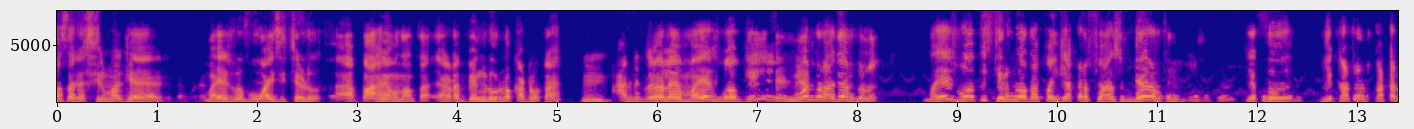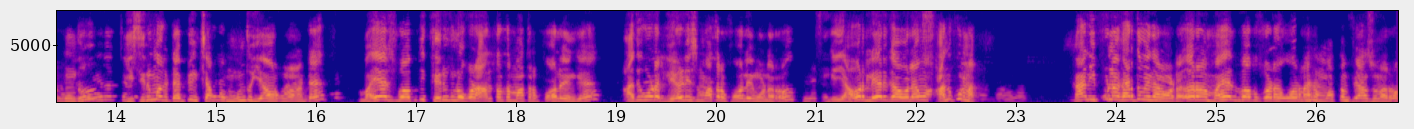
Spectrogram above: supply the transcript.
వస్తాగా సినిమాకి మహేష్ బాబు వాయిస్ ఇచ్చాడు. బాగానే ఉంది అంతా. ఎక్కడ? బెంగళూరులో కట్అవుట. ఆ? నిజమేలే మహేష్ బాబుకి నేను కూడా అదే అనుకున్నా. మహేష్ బాబుకి తెలుగులో తప్ప ఇంకెక్కడ ఫ్యాన్స్ లేరు అనుకున్నా. ఎప్పుడు ఈ కట్అవుట్ కట్టక ముందు ఈ సినిమాకి డబ్బింగ్ చెప్పక ముందు ఏమనుకున్నాను అంటే మహేష్ బాబుకి తెలుగులో కూడా అంతంత మాత్రం ఫాలోయింగ్ అది కూడా లేడీస్ మాత్రం ఫాలోయింగ్ ఉన్నారు ఇంక ఎవరు లేరు కావాలేమో అనుకున్నా. కానీ ఇప్పుడు నాకు అర్థమైంది అనమాట ఎవరో మహేష్ బాబు కూడా ఊరిన మొత్తం ఫ్యాన్స్ ఉన్నారు.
